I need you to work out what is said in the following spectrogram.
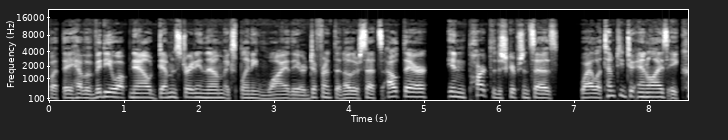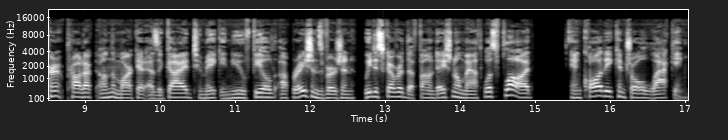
but they have a video up now demonstrating them, explaining why they are different than other sets out there. In part, the description says, while attempting to analyze a current product on the market as a guide to make a new field operations version, we discovered the foundational math was flawed and quality control lacking.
